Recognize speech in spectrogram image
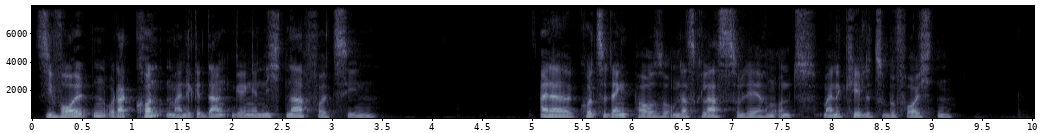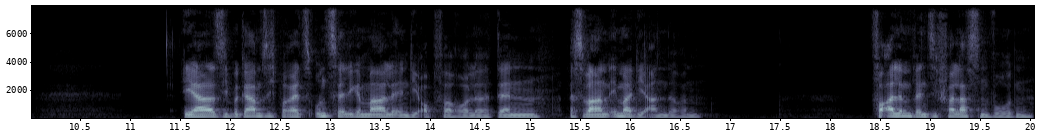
Sie wollten oder konnten meine Gedankengänge nicht nachvollziehen. Eine kurze Denkpause, um das Glas zu leeren und meine Kehle zu befeuchten. Ja, sie begaben sich bereits unzählige Male in die Opferrolle, denn es waren immer die anderen. Vor allem, wenn sie verlassen wurden.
